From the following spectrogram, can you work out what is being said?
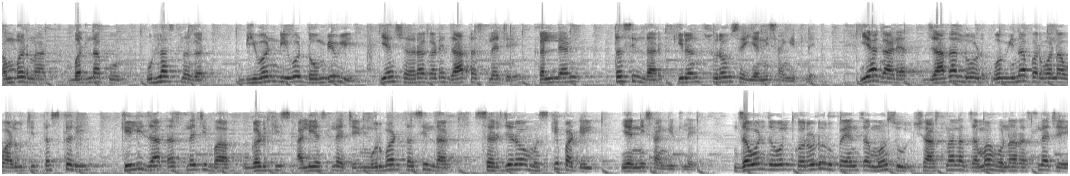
अंबरनाथ बदलापूर उल्हासनगर भिवंडी व डोंबिवली या शहराकडे जात असल्याचे कल्याण तहसीलदार किरण सुरवसे यांनी सांगितले. या गाड्यात जादा लोड व विनापरवाना वाळूची तस्करी केली जात असल्याची बाब उघडकीस आली असल्याचे मुरबाड तहसीलदार सर्जेराव म्हस्के पाटील यांनी सांगितले. जवळजवळ करोडो रुपयांचा महसूल शासनाला जमा होणार असल्याचे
